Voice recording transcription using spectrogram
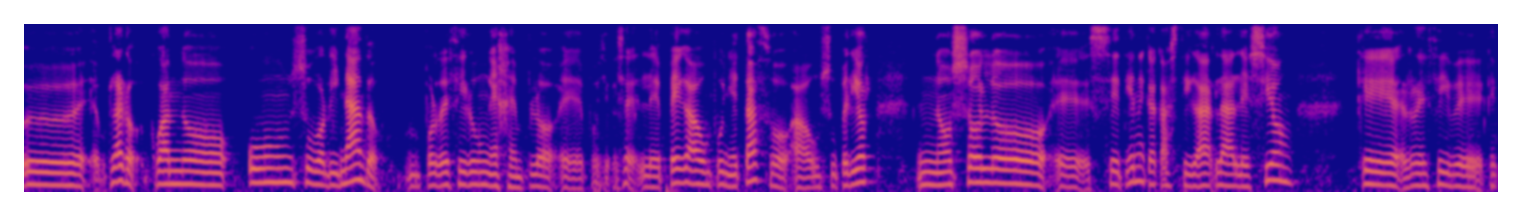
Eh, claro, cuando un subordinado, por decir un ejemplo, eh, pues le pega un puñetazo a un superior, no solo se tiene que castigar la lesión, que recibe, que,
